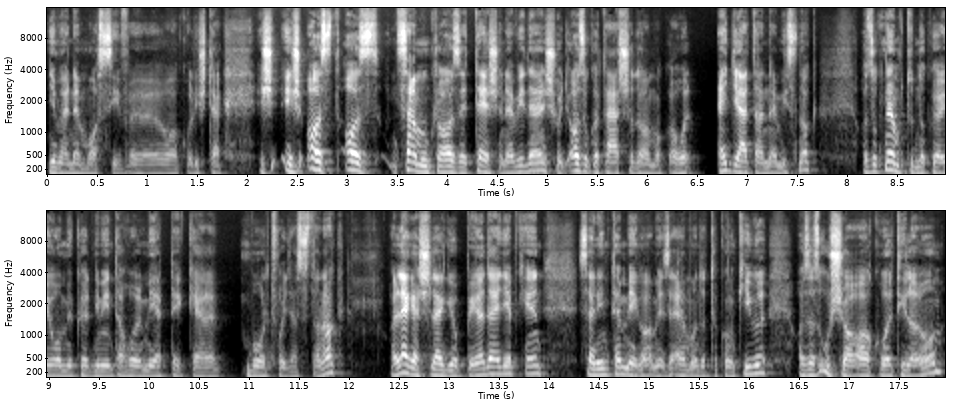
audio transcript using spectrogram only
nyilván nem masszív ö, alkoholisták. És, és azt, az, számunkra az egy teljesen evidens, hogy azok a társadalmak, ahol egyáltalán nem isznak, azok nem tudnak olyan jól működni, mint ahol mértékkel bort fogyasztanak. A leges legjobb példa egyébként szerintem még az elmondottakon kívül az az USA alkoholtilalom,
